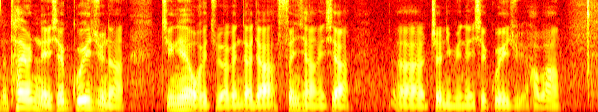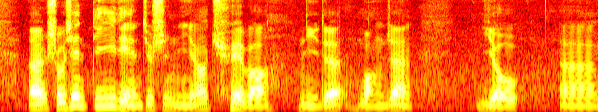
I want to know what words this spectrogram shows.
那它有哪些规矩呢？今天我会主要跟大家分享一下，呃，这里面的一些规矩，好吧？呃，首先第一点就是你要确保你的网站有呃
